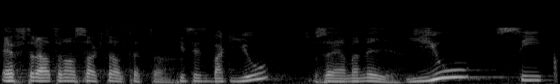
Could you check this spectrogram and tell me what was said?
Efter att han har sagt allt detta, He says, But you, så säger han, men ni, you seek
